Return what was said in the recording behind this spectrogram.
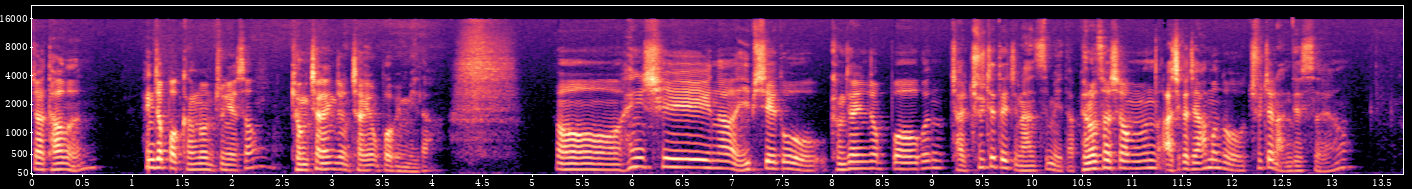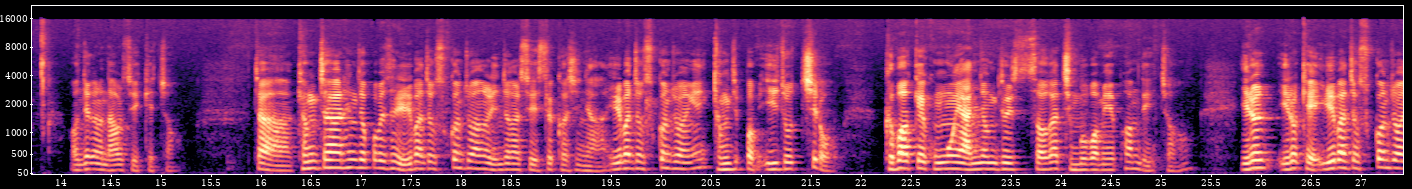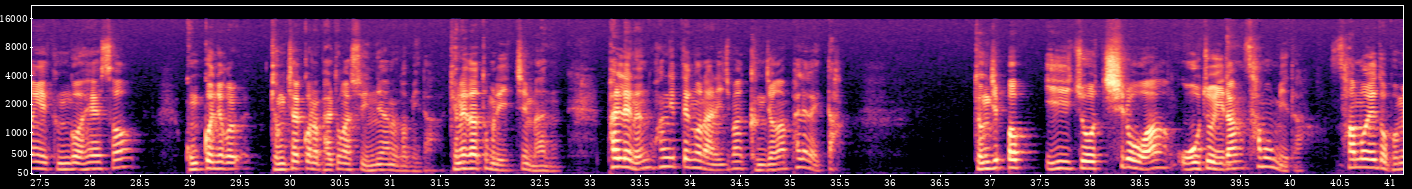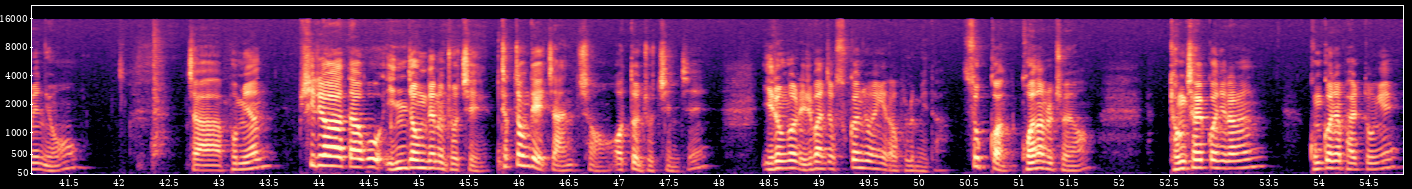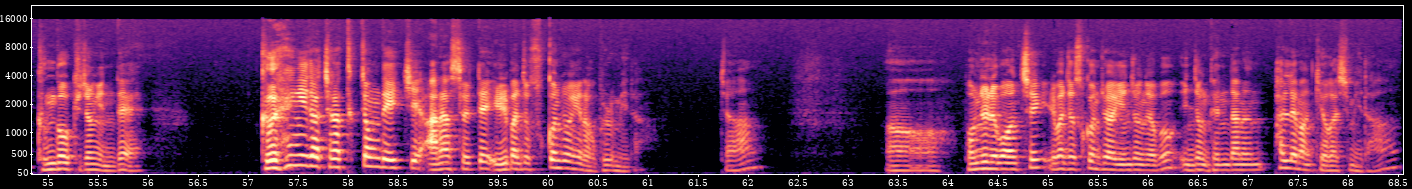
자 다음은 행정법 강론 중에서 경찰행정작용법입니다. 어, 행시나 입시에도 경찰행정법은 잘 출제되지는 않습니다. 변호사 시험은 아직까지 한 번도 출제는 안 됐어요. 언젠가는 나올 수 있겠죠. 자, 경찰행정법에서는 일반적 수권조항을 인정할 수 있을 것이냐 일반적 수권조항에 경지법 2조 7호 그 밖에 공공의 안녕질서가 직무범위에 포함되어 있죠. 이런, 이렇게 일반적 수권조항에 근거해서 공권력을 경찰권을 발동할 수 있냐는 겁니다. 견해 다툼은 있지만 판례는 확립된 건 아니지만 긍정한 판례가 있다. 경지법 2조 7호와 5조 1항 3호입니다. 3호에도 보면요. 자, 보면 필요하다고 인정되는 조치 특정되어 있지 않죠. 어떤 조치인지. 이런 걸 일반적 수권조항이라고 부릅니다. 수권, 권한을 줘요. 경찰권이라는 공권력 발동의 근거 규정인데 그 행위 자체가 특정되어 있지 않았을 때 일반적 수권조항이라고 부릅니다. 자, 어, 법률 위반 원칙, 일반적 수권조약 인정 여부 인정된다는 판례만 기억하십니다.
